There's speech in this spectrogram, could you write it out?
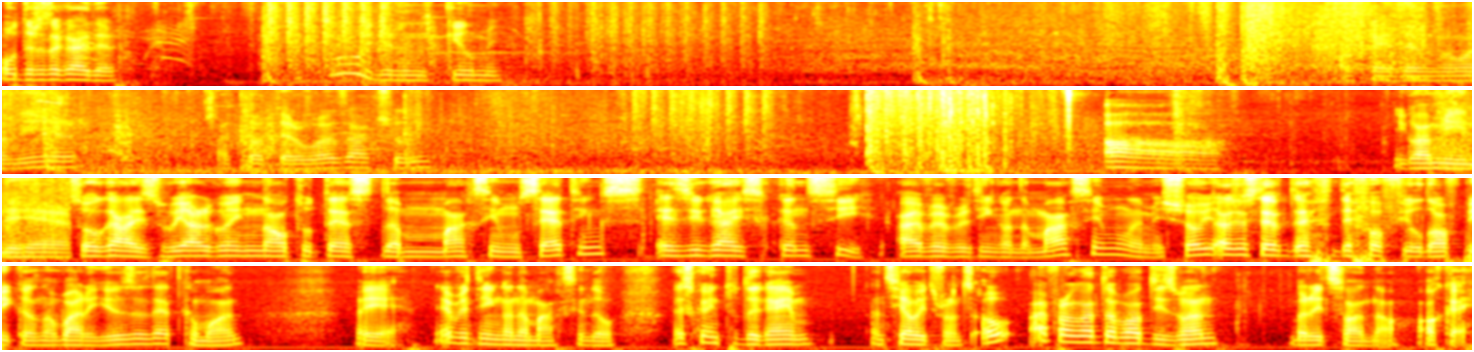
Oh, there's a guy there. Oh, he didn't kill me. Okay, there's no one here. I thought there was actually. Ah, you got me in the hair. So guys, we are going now to test the maximum settings. As you guys can see, I have everything on the maximum. Let me show you. I just have the of field off because nobody uses that. Come on. But yeah, everything on the maximum though. Let's go into the game and see how it runs. Oh, I forgot about this one, but it's on now. Okay,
